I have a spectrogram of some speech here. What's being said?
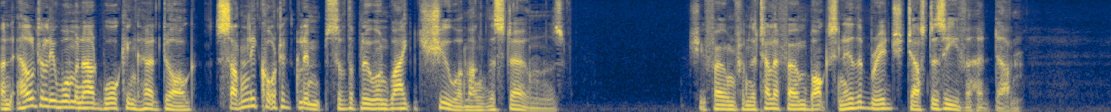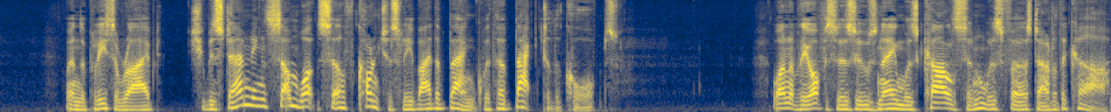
an elderly woman out walking her dog suddenly caught a glimpse of the blue and white shoe among the stones. She phoned from the telephone box near the bridge just as Eva had done. When the police arrived, she was standing somewhat self consciously by the bank with her back to the corpse. One of the officers, whose name was Carlson, was first out of the car.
